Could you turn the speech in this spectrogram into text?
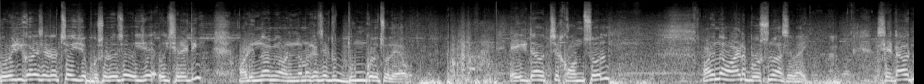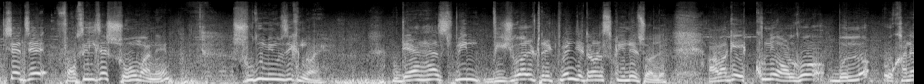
তৈরি করে সেটা হচ্ছে ওই যে বসে রয়েছে ওই যে ওই ছেলেটি। অরিন্দম, আমি অরিন্দমের কাছে একটু দুম করে চলে যাব। এইটা হচ্ছে কনসোল অরিন্দম, আমার একটা প্রশ্ন আছে ভাই। সেটা হচ্ছে যে ফসিলসের শো মানে শুধু মিউজিক নয় there has been visual treatment যেটা আমার স্ক্রিনে চলে। আমাকে এক্ষুনি অর্ঘ বলল, ওখানে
